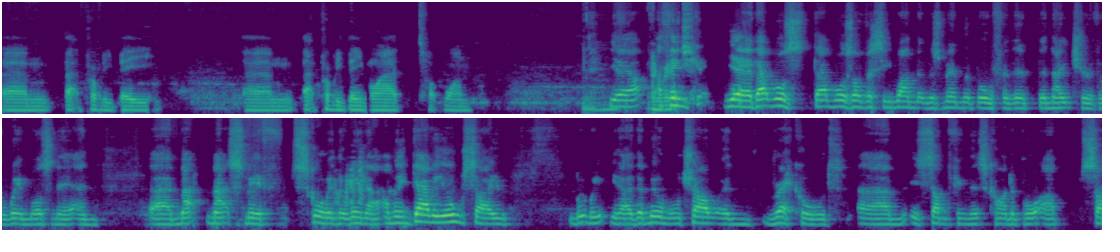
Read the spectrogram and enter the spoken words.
Um, that'd probably be um, that'd probably be my top one. Yeah, I think yeah, that was that was obviously one that was memorable for the the nature of the win, wasn't it? And uh, Matt Matt Smith scoring the winner. I mean, Gary also, we, you know, the Millwall Charlton record um, is something that's kind of brought up so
